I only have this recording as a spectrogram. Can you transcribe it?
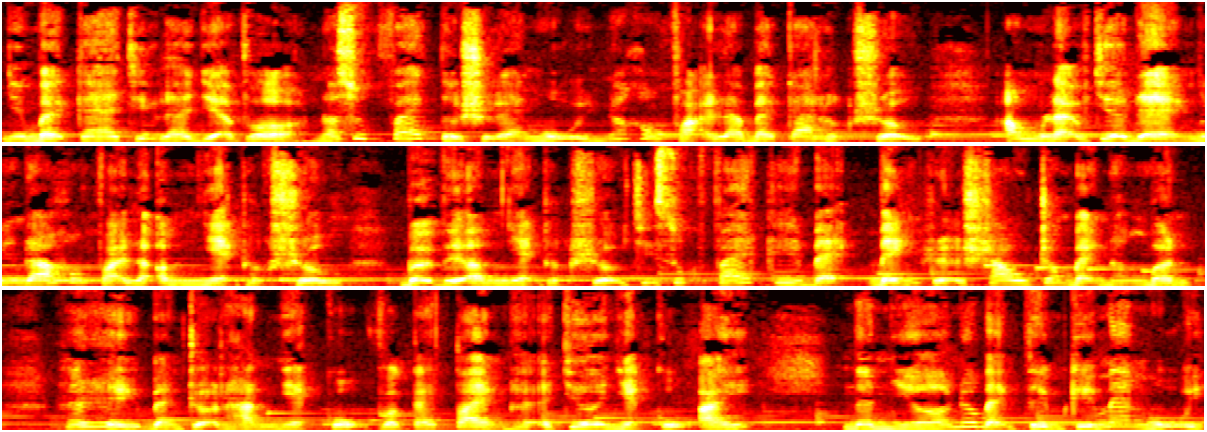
nhưng bài ca chỉ là giả vờ, nó xuất phát từ sự an ủi, nó không phải là bài ca thực sự. Ông lão chơi đàn, nhưng đó không phải là âm nhạc thực sự, bởi vì âm nhạc thực sự chỉ xuất phát khi bạn bén rễ sâu trong bản thân mình. Thế thì bạn trở thành nhạc cụ và cái toàn thể chơi nhạc cụ ấy. Nên nhớ nếu bạn tìm kiếm an ủi,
